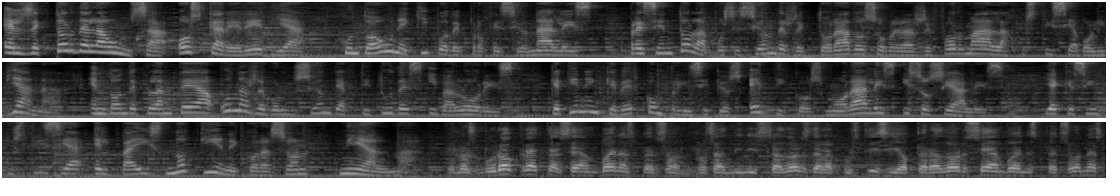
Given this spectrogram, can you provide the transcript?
El rector de la UMSA, Óscar Heredia, junto a un equipo de profesionales, presentó la posición de rectorado sobre la reforma a la justicia boliviana, en donde plantea una revolución de actitudes y valores que tienen que ver con principios éticos, morales y sociales, ya que sin justicia el país no tiene corazón ni alma. Que los burócratas sean buenas personas, los administradores de la justicia y operadores sean buenas personas,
